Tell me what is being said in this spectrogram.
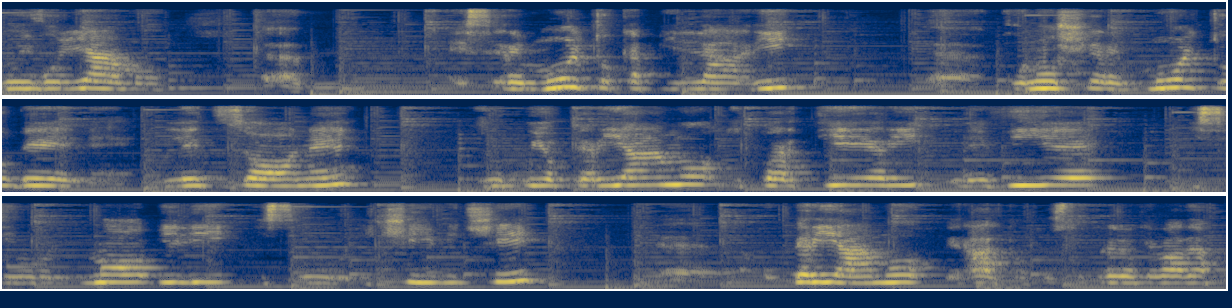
Noi vogliamo ehm, essere molto capillari, eh, conoscere molto bene le zone in cui operiamo, i quartieri, le vie, i singoli immobili, i singoli civici. Eh, operiamo, peraltro questo credo che vada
